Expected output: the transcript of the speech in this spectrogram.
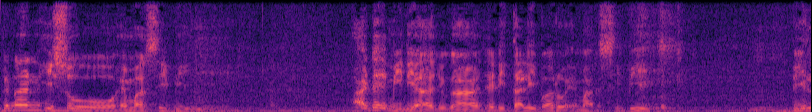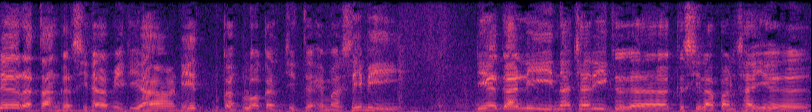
Berkenaan isu MRCB Ada media juga jadi tali baru MRCB Bila datang ke sidang media Dia bukan keluarkan cerita MRCB Dia gali nak cari ke, uh, kesilapan saya.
